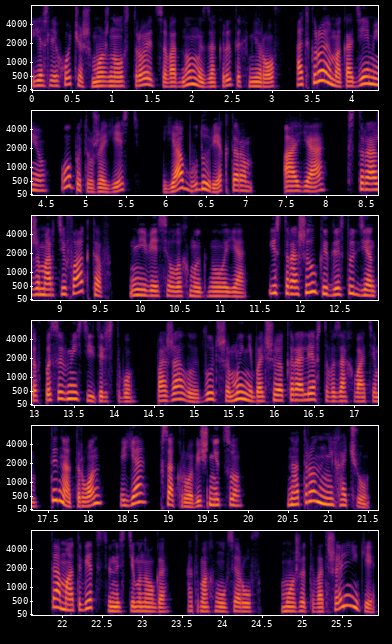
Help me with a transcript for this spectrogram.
«Если хочешь, можно устроиться в одном из закрытых миров. Откроем академию, опыт уже есть. Я буду ректором. А я? Стражем артефактов?» Невесело хмыкнула я. «И страшилкой для студентов по совместительству. Пожалуй, лучше мы небольшое королевство захватим. Ты на трон, я в сокровищницу». «На трон не хочу. Там ответственности много», — отмахнулся Руф. «Может, в отшельники?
